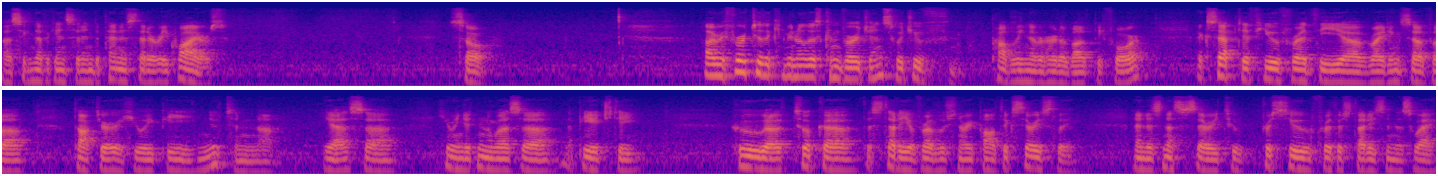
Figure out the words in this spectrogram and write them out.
uh, significance and independence that it requires. So, I refer to the communalist convergence, which you've probably never heard about before, except if you've read the uh, writings of uh, Dr. Huey P. Newton. Uh, yes, uh, Huey Newton was a PhD who uh, took uh, the study of revolutionary politics seriously and is necessary to pursue further studies in this way,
